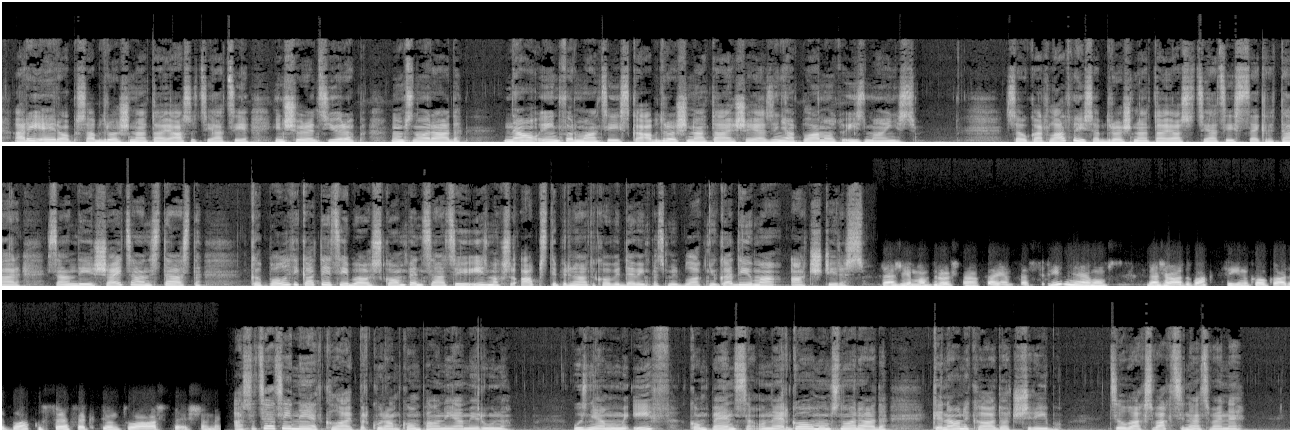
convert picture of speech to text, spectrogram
Arī Eiropas apdrošinātāju asociācija Insurance Europe mums norāda, nav informācijas, ka apdrošinātāji šajā ziņā plānotu izmaiņas. Savukārt Latvijas apdrošinātāju asociācijas sekretāre Sandija Šaicāne stāsta, ka politika attiecībā uz kompensāciju izmaksu apstiprinātu Covid-19 blakņu gadījumā atšķiras. Dažiem apdrošinātājiem tas ir izņēmums, dažādu vakcīnu, kaut kādi blakus efekti un to ārstēšana. Asociācija neatklāja, par kurām kompānijām ir runa. Uzņēmumi IF, Kompensa un Ergo mums norāda, ka nav nekādu atšķirību. Cilvēks vakcinēts vai ne.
